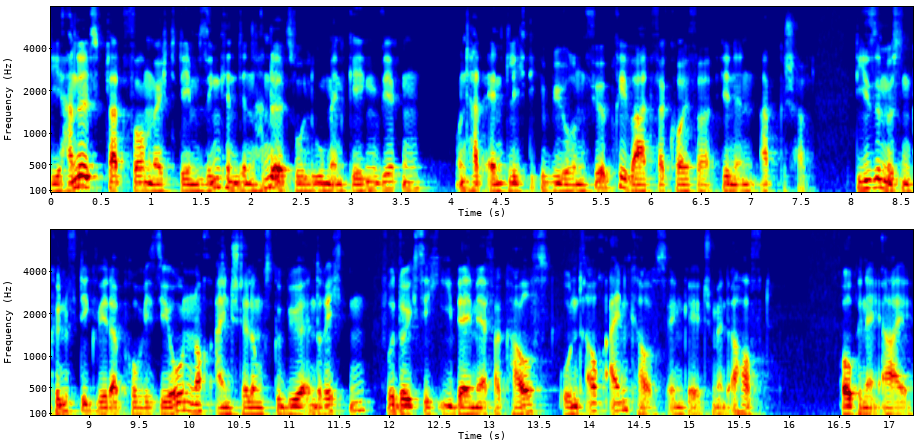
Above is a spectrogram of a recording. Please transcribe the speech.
Die Handelsplattform möchte dem sinkenden Handelsvolumen entgegenwirken und hat endlich die Gebühren für PrivatverkäuferInnen abgeschafft. Diese müssen künftig weder Provision noch Einstellungsgebühr entrichten, wodurch sich eBay mehr Verkaufs- und auch Einkaufsengagement erhofft. OpenAI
